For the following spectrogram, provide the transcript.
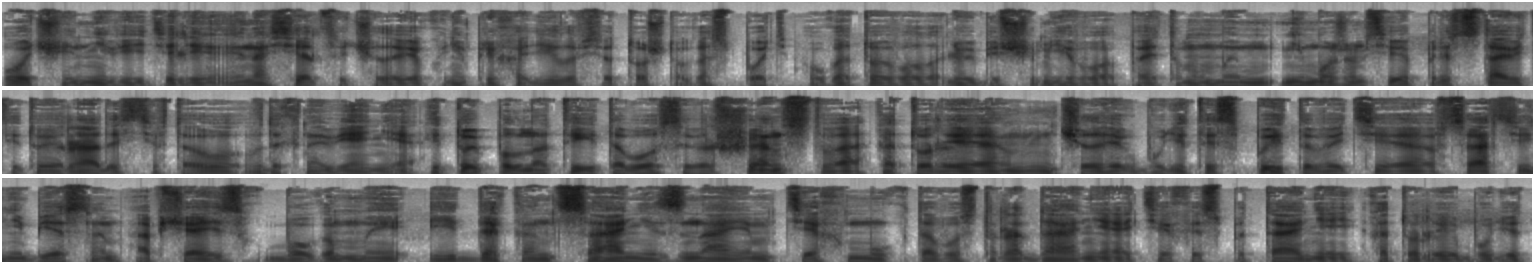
очень не видели, и на сердце человеку не приходило все то, что Господь уготовил любящим его. Поэтому мы не можем себе представить и той радости, того вдохновения, и той полноты, и того совершенства, которое человек будет испытывать э, в Царстве Небесном, общаясь с Богом. Мы и до конца не знаем тех мук, того страдания, тех испытаний, которые будет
